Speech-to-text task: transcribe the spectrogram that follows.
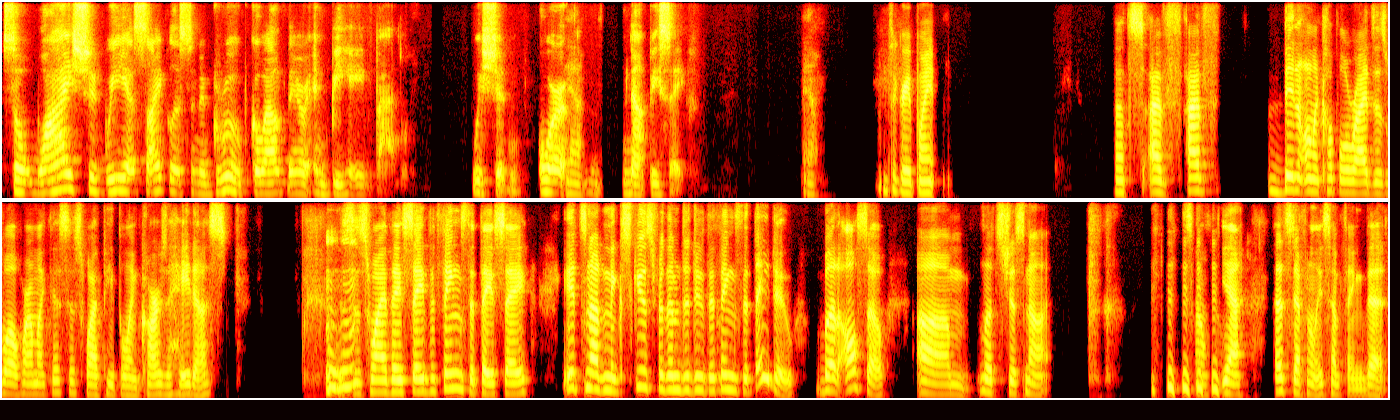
So why should we as cyclists in a group go out there and behave badly? We shouldn't, or yeah. not be safe. Yeah, that's a great point. That's I've I've been on a couple of rides as well where I'm like, this is why people in cars hate us. Mm-hmm. This is why they say the things that they say. It's not an excuse for them to do the things that they do, but also, um, let's just not. so yeah, that's definitely something that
